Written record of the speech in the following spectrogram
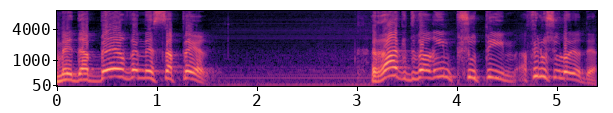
מדבר ומספר. רק דברים פשוטים, אפילו שהוא לא יודע.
